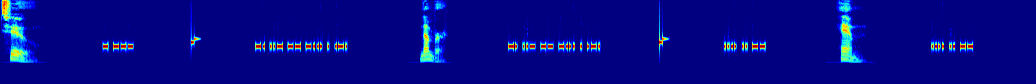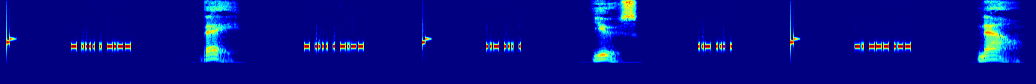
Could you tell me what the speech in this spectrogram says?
Two. Number. Him. They. Use. Now.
